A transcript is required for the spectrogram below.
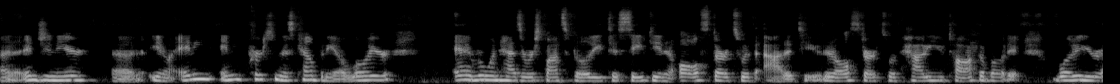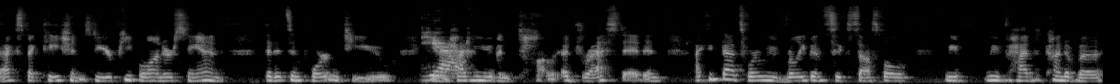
an engineer, uh, you know, any any person in this company, a lawyer. Everyone has a responsibility to safety, and it all starts with attitude. It all starts with how do you talk about it? What are your expectations? Do your people understand that it's important to you? yeah. You know, have you even ta- addressed it? And I think that's where we've really been successful. We've we've had kind of a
